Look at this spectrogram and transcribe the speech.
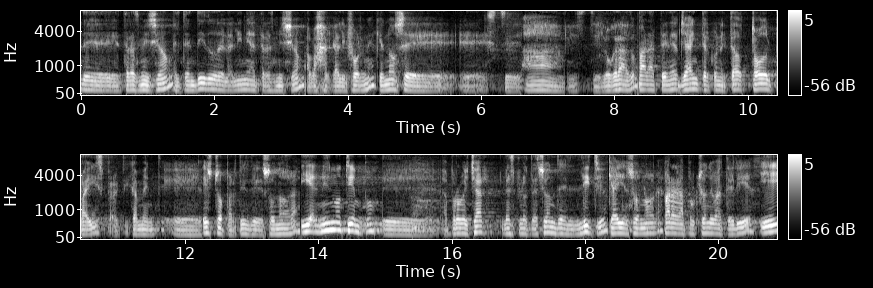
de transmisión, el tendido de la línea de transmisión a Baja California, que no se este, ha este, logrado para tener ya interconectado todo el país prácticamente. Eh, esto a partir de Sonora y al mismo tiempo eh, aprovechar la explotación del litio que hay en Sonora para la producción de baterías y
